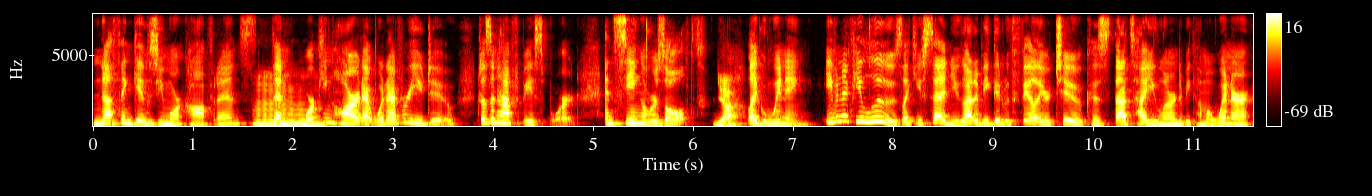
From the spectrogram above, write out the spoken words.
nothing gives you more confidence than Mm. working hard at whatever you do. Doesn't have to be a sport and seeing a result, Yeah. like winning. Even if you lose, like you said, you got to be good with failure too cuz that's how you learn to become a winner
